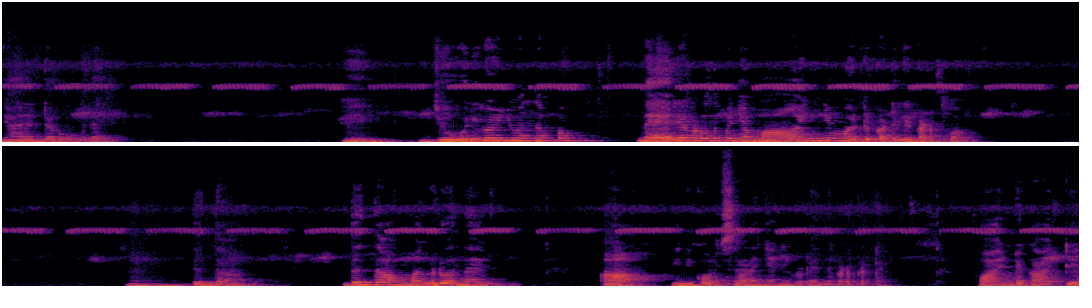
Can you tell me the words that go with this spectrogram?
ഞാൻ എന്റെ റൂമിലായി. ഏയ് ജോലി കഴിഞ്ഞ് വന്നപ്പം നേരെ അങ്ങോട്ട് വന്നപ്പോൾ ഞാൻ മാന്യമായിട്ട് കട്ടിലേക്ക് കിടക്കുക ഇതെന്താ? ഇതെന്താ അമ്മ ഇങ്ങോട്ട് വന്നേ? ആ ഇനി കുറച്ച് നാളെ ഞാൻ ഇവിടെ നിന്ന് കിടക്കട്ടെ. ഫാനിന്റെ കാറ്റ്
